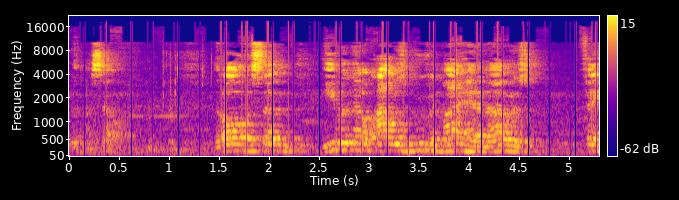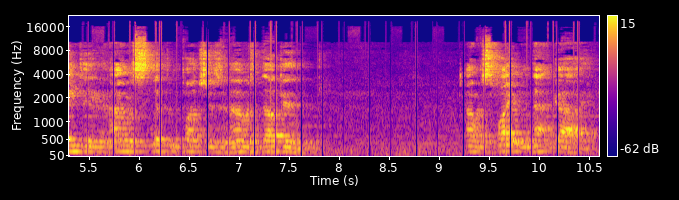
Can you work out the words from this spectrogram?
with myself. That all of a sudden, even though I was moving my head and I was feinting and I was slipping punches and I was ducking, I was fighting that guy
